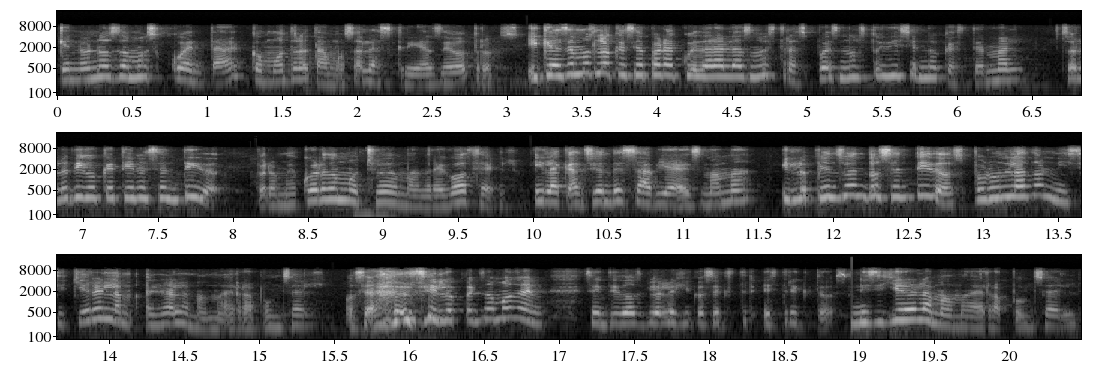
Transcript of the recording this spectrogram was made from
que no nos damos cuenta cómo tratamos a las crías de otros. Y que hacemos lo que sea para cuidar a las nuestras, pues no estoy diciendo que esté mal, solo digo que tiene sentido, pero me acuerdo mucho de Madre Gothel y la canción de Sabia es mamá, y lo pienso en dos sentidos, por un lado ni siquiera era la mamá de Rapunzel, o sea, si lo pensamos en sentidos biológicos estrictos, ni siquiera la mamá de Rapunzel,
